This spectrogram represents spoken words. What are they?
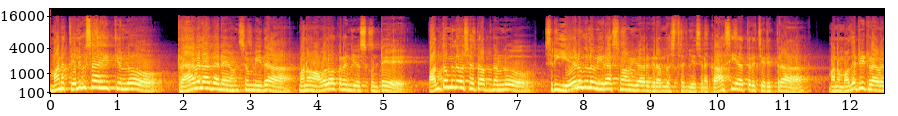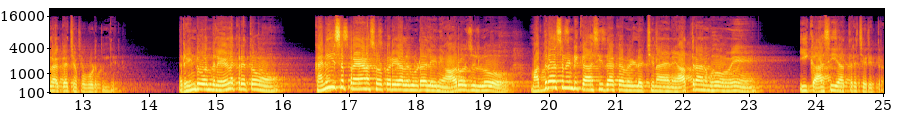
మన తెలుగు సాహిత్యంలో ట్రావెలాగ్ అనే అంశం మీద మనం అవలోకనం చేసుకుంటే పంతొమ్మిదవ శతాబ్దంలో శ్రీ ఏనుగుల వీరాస్వామి గారు గ్రంథస్థం చేసిన కాశీయాత్ర చరిత్ర మన మొదటి ట్రావెలాగ్గా చెప్పబడుతుంది. రెండు వందల ఏళ్ళ క్రితం కనీస ప్రయాణ సౌకర్యాలు కూడా లేని ఆ రోజుల్లో మద్రాసు నుండి కాశీ దాకా వెళ్ళొచ్చిన ఆయన యాత్రానుభవమే ఈ కాశీయాత్ర చరిత్ర.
